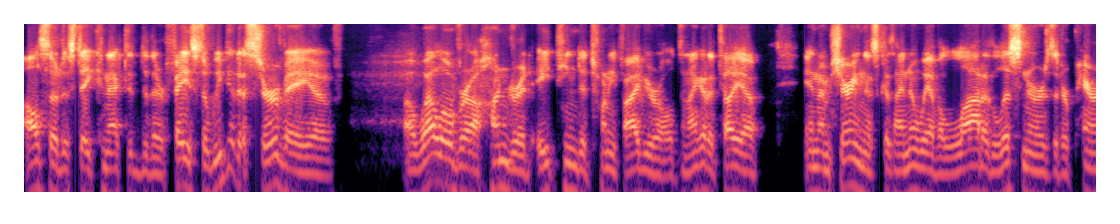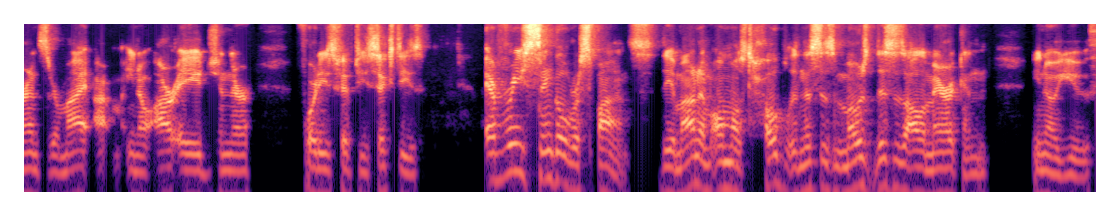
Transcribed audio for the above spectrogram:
Also, to stay connected to their faith. So, we did a survey of uh, well over 100 18 to 25 year olds. And I got to tell you, and I'm sharing this because I know we have a lot of listeners that are parents that are my, uh, you know, our age in their 40s, 50s, 60s. Every single response, the amount of almost hope, and this is most, this is all American, you know, youth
